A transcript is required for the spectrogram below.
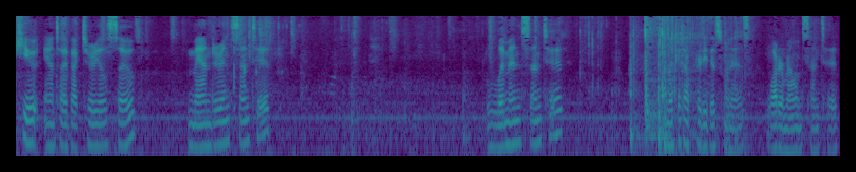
Cute antibacterial soap. Mandarin scented. Lemon scented. Look at how pretty this one is. Watermelon scented.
